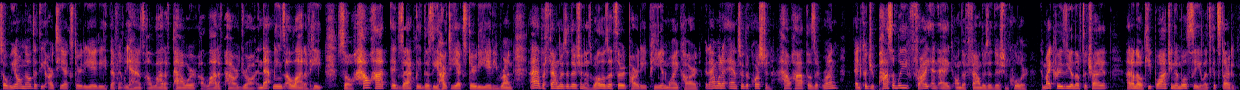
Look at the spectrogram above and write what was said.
So we all know that the RTX 3080 definitely has a lot of power, a lot of power draw, and that means a lot of heat. So how hot exactly does the RTX 3080 run? I have a Founders Edition as well as a third-party PNY card, and I want to answer the question, how hot does it run? And could you possibly fry an egg on the Founders Edition cooler? Am I crazy enough to try it? I don't know, keep watching and we'll see. Let's get started.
